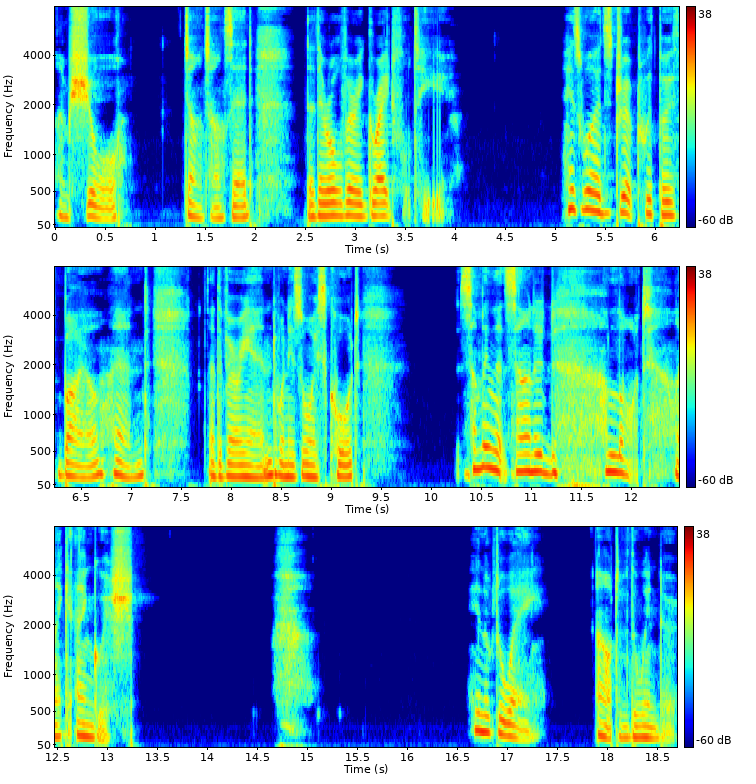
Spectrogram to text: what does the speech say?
I'm sure, Jiang Cheng said, that they're all very grateful to you. His words dripped with both bile and, at the very end, when his voice caught, something that sounded a lot like anguish. He looked away, out of the window.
